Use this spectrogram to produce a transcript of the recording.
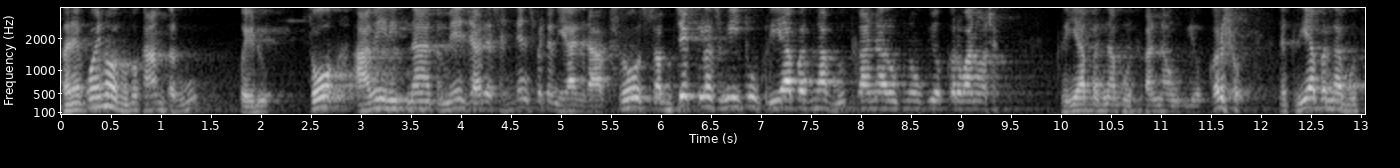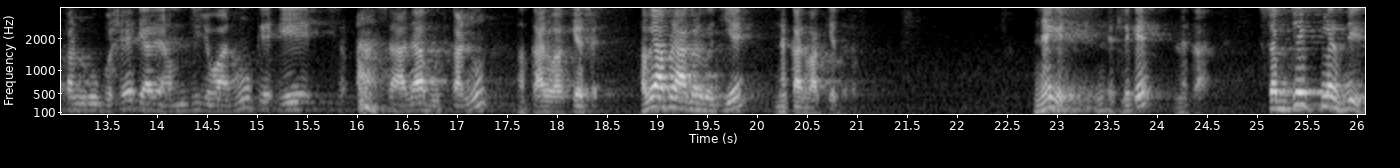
ઘરે કોઈ નહોતું તો કામ કરવું પડ્યું. તો આવી રીતના તમે જ્યારે સેન્ટેન્સ પેટર્ન યાદ રાખશો સબ્જેક્ટ પ્લસ વી ટુ ક્રિયાપદના ભૂતકાળના રૂપનો ઉપયોગ કરવાનો છે. ક્રિયાપદના ભૂતકાળના ઉપયોગ કરશો. એટલે ક્રિયાપદના ભૂતકાળનું રૂપ હશે ત્યારે સમજી જવાનું કે એ સાદા ભૂતકાળનું હકાર વાક્ય છે. હવે આપણે આગળ વધીએ નકાર વાક્ય તરફ. નેગેટિવ એટલે કે નકાર. સબ્જેક્ટ પ્લસ ડીડ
